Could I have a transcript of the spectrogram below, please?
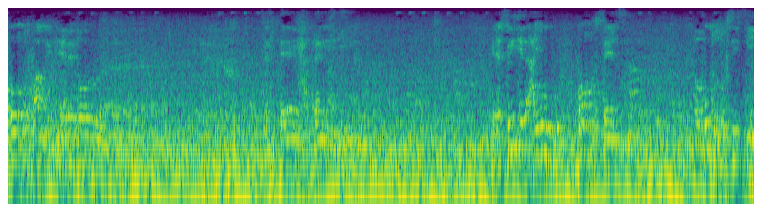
proton pump inhibitor Zantac حباني جديد الاسبرين إيه بقى عيوبه bronchospasm ototoxicity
